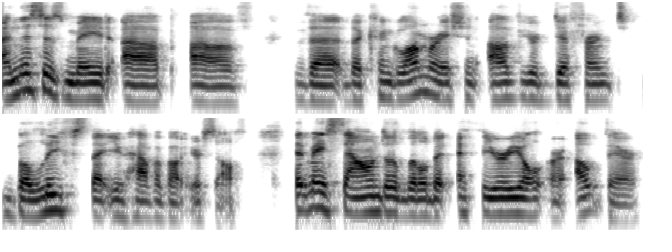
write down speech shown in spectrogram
And this is made up of the, the conglomeration of your different beliefs that you have about yourself. It may sound a little bit ethereal or out there,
